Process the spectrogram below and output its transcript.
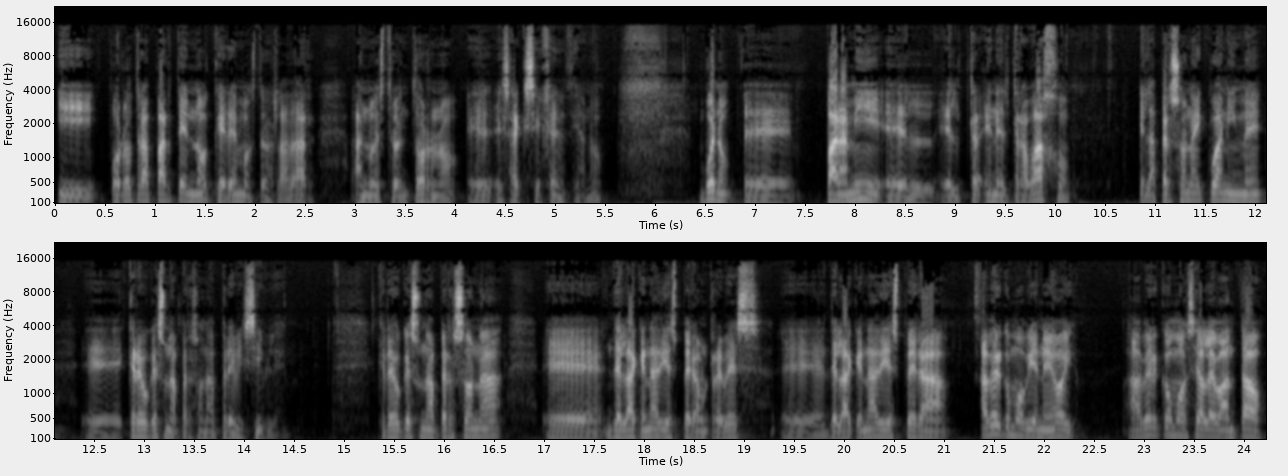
y por otra parte no queremos trasladar a nuestro entorno esa exigencia, ¿no? Bueno, para mí, el, en el trabajo, la persona ecuánime eh, creo que es una persona previsible. Creo que es una persona eh, de la que nadie espera un revés, eh, de la que nadie espera a ver cómo viene hoy, a ver cómo se ha levantado,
